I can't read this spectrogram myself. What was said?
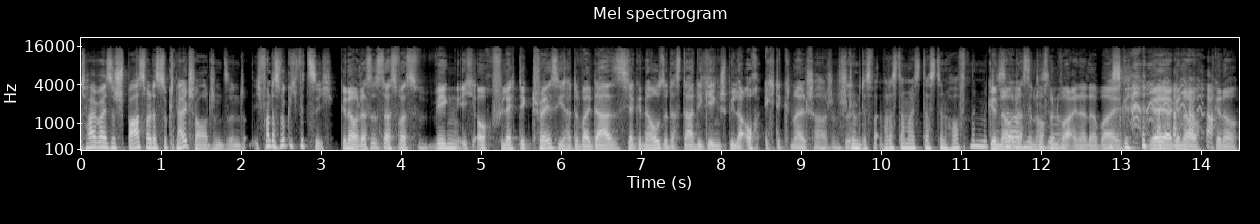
teilweise Spaß, weil das so Knallchargen sind. Ich fand das wirklich witzig. Genau, das ist das, weswegen ich auch vielleicht Dick Tracy hatte, weil da ist es ja genauso, dass da die Gegenspieler auch echte Knallchargen sind. Stimmt, das war, war das damals Dustin Hoffman mit Genau, dieser, Dustin mit Hoffman war einer dabei. Ja, ja, genau, genau.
